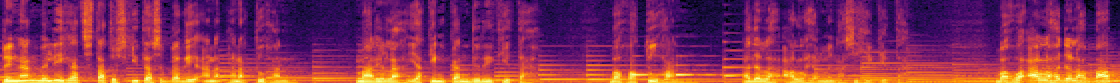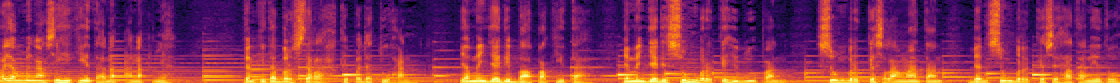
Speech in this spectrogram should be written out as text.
dengan melihat status kita sebagai anak-anak Tuhan, marilah yakinkan diri kita bahwa Tuhan adalah Allah yang mengasihi kita. Bahwa Allah adalah Bapa yang mengasihi kita anak-anaknya. Dan kita berserah kepada Tuhan yang menjadi Bapa kita, yang menjadi sumber kehidupan, sumber keselamatan, dan sumber kesehatan itu.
